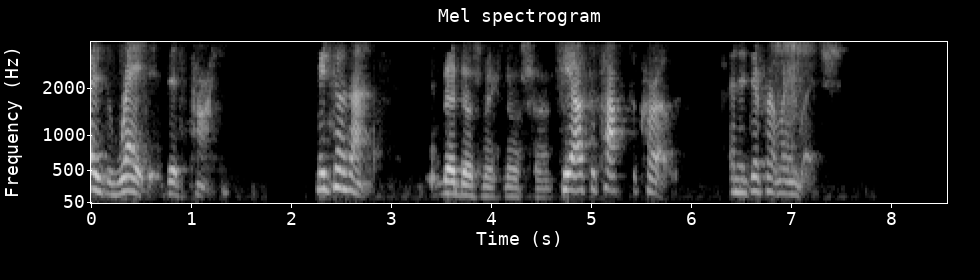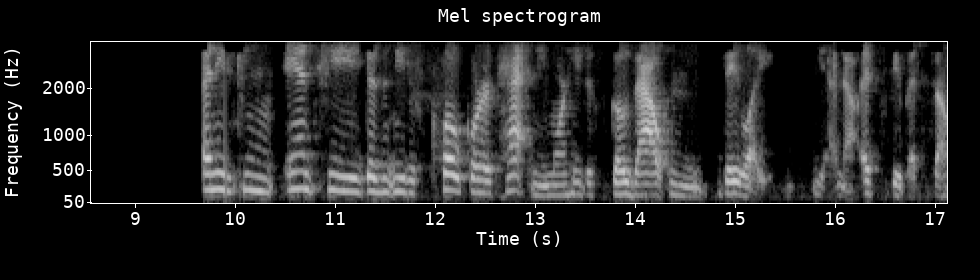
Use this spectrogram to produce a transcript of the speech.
is red this time. Makes no sense. That does make no sense. He also talks to crows in a different language. And he can, and he doesn't need his cloak or his hat anymore. He just goes out in daylight. Yeah, no, it's stupid. So,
